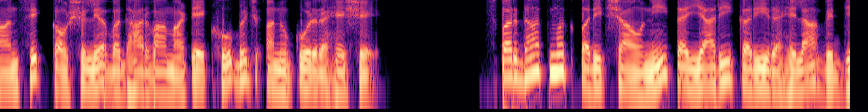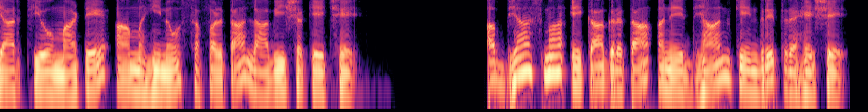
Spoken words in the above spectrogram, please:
માનસિક કૌશલ્ય વધારવા માટે ખૂબ જ અનુકૂળ રહેશે. સ્પર્ધાત્મક પરીક્ષાઓની તૈયારી કરી રહેલા વિદ્યાર્થીઓ માટે આ મહિનો સફળતા લાવી શકે છે. અભ્યાસમાં એકાગ્રતા અને ધ્યાન કેન્દ્રિત રહેશે,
